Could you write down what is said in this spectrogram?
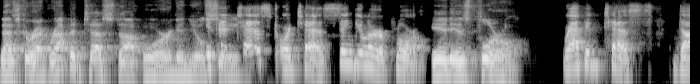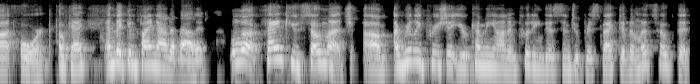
That's correct. Rapidtest.org and you'll is see test or test singular or plural? It is plural. Rapidtests.org okay? And they can find out about it. Well look thank you so much. Um, i really appreciate your coming on and putting this into perspective and let's hope that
